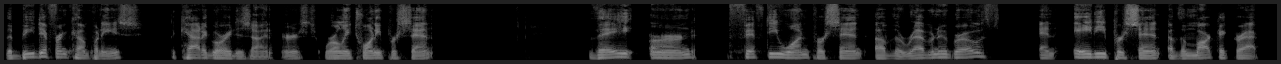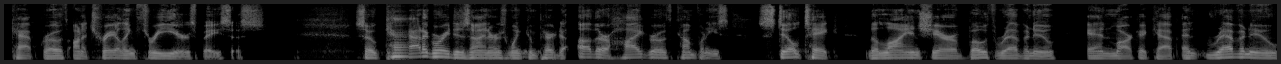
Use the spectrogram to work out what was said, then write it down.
the Be Different companies, the category designers, were only 20%. They earned 51% of the revenue growth and 80% of the market cap growth on a trailing three years basis. So, category designers, when compared to other high growth companies, still take the lion's share of both revenue and market cap. And revenue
